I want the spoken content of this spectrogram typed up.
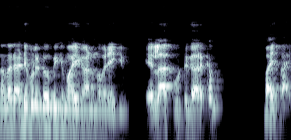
നല്ലൊരു അടിപൊളി ടോപ്പിക്കുമായി കാണുന്നവരേക്കും എല്ലാ കൂട്ടുകാർക്കും ബൈ ബൈ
